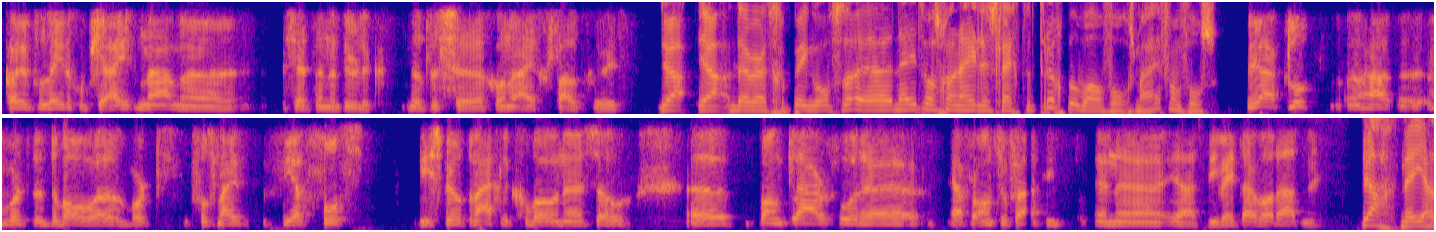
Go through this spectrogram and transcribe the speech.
kan je volledig op je eigen naam zetten natuurlijk. Dat is uh, gewoon een eigen fout geweest. Ja, ja daar werd gepingeld. Uh, nee, het was gewoon een hele slechte terugbal volgens mij van Vos. Ja, klopt. Uh, wordt, de bal wordt volgens mij via Vos. Die speelt hem eigenlijk gewoon zo pan klaar voor, ja, voor Ansu Fati. En ja, die weet daar wel raad mee. Ja, nee, ja,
